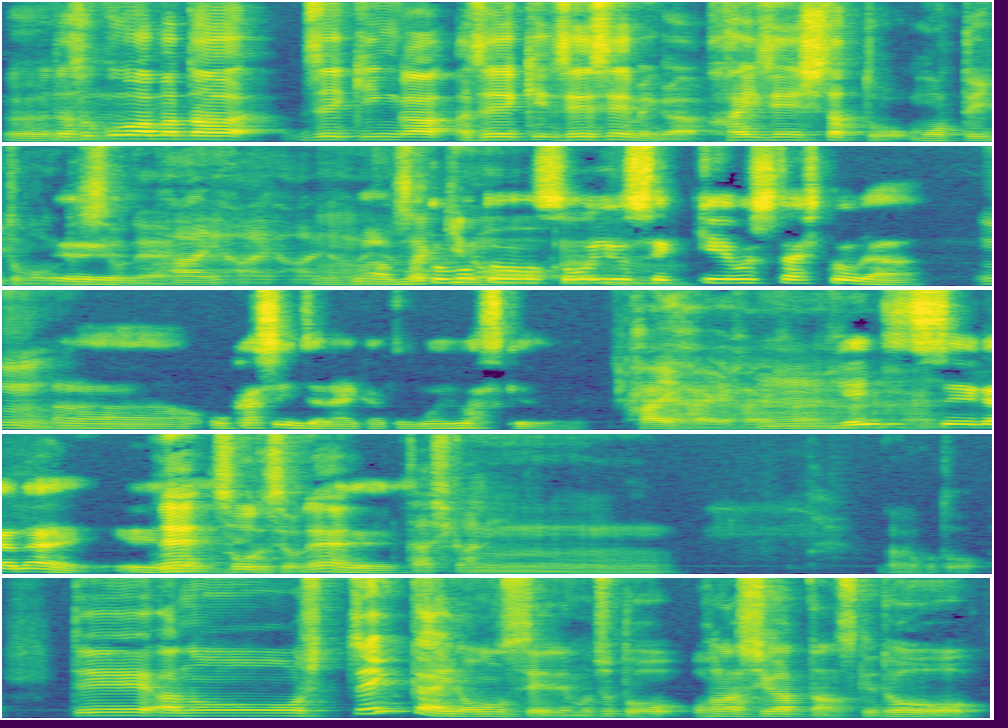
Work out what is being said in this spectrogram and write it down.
うん。だそこはまた税金が、税金、税制面が改善したと思っていいと思うんですよね。はいはいはい。うんまあ、もともとそういう設計をした人が、うん。あーおかしいんじゃないかと思いますけどね。はいはいはいはい、うん現実性がない。えーね、そうですよね。確かに。ん。なるほど。で、あのー前回の音声でもちょっとお話があったんですけど、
